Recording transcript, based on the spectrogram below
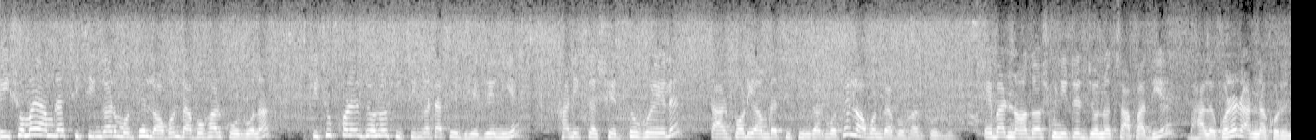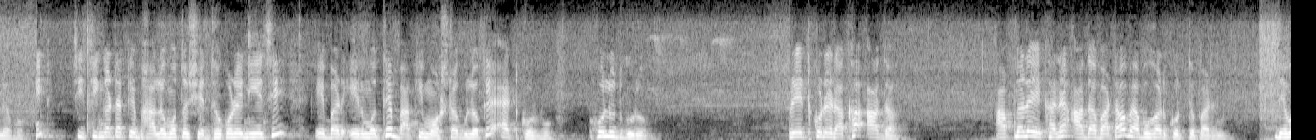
এই সময় আমরা চিচিঙ্গার মধ্যে লবণ ব্যবহার করব না। কিছুক্ষণের জন্য চিচিঙ্গাটাকে ভেজে নিয়ে খানিকটা সেদ্ধ হয়ে এলে তারপরই আমরা চিচিঙ্গার মধ্যে লবণ ব্যবহার করব। এবার ন দশ মিনিটের জন্য চাপা দিয়ে ভালো করে রান্না করে নেব। চিচিঙ্গাটাকে ভালো মতো সেদ্ধ করে নিয়েছি। এবার এর মধ্যে বাকি মশলাগুলোকে অ্যাড করব। হলুদ গুঁড়ো। রেড করে রাখা আদা। আপনারা এখানে আদা বাটাও ব্যবহার করতে পারেন। দেব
